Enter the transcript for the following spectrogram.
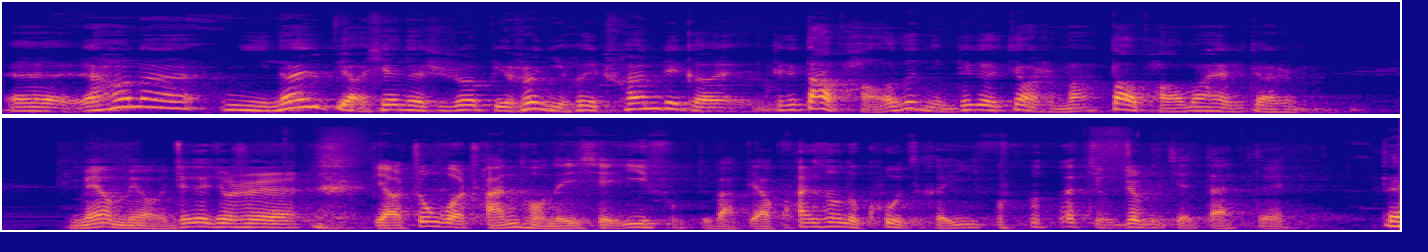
呃，然后呢，你呢表现的是说，比如说你会穿这个这个大袍子，你们这个叫什么道袍吗？还是叫什么？没有没有，这个就是比较中国传统的一些衣服，对吧？比较宽松的裤子和衣服，就这么简单。对，对，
